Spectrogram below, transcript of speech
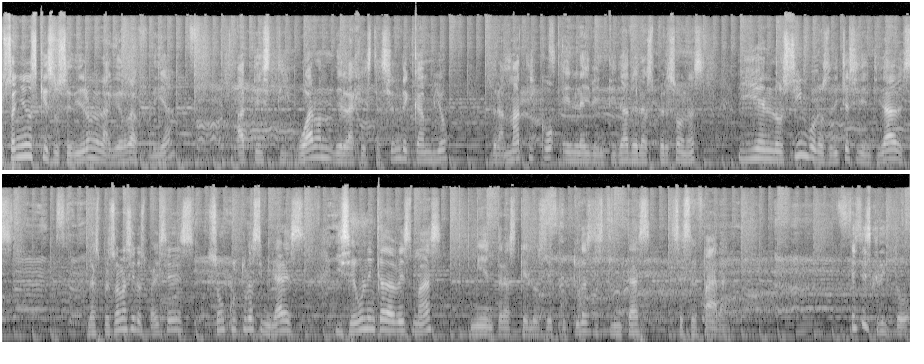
Los años que sucedieron a la Guerra Fría atestiguaron de la gestación de cambio dramático en la identidad de las personas y en los símbolos de dichas identidades. Las personas y los países son culturas similares y se unen cada vez más mientras que los de culturas distintas se separan. Este escrito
